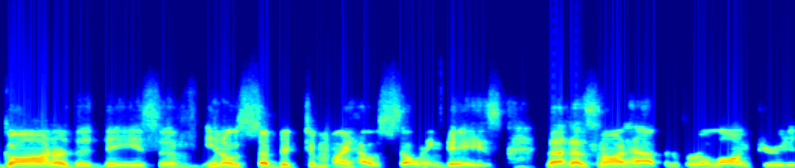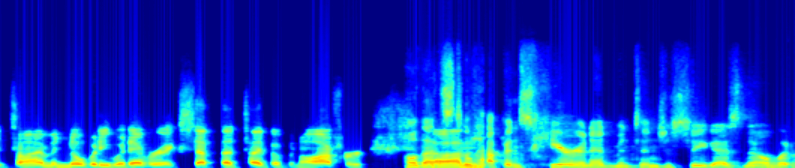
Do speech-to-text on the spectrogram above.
gone are the days of you know subject to my house selling days. That has not happened for a long period of time, and nobody would ever accept that type of an offer. Oh, that um, still happens here in Edmonton, just so you guys know what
